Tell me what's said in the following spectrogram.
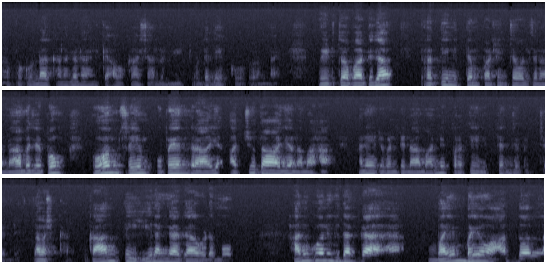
తప్పకుండా కలగడానికి అవకాశాలు అనేటువంటిది ఎక్కువగా ఉన్నాయి. వీటితో పాటుగా ప్రతినిత్యం పఠించవలసిన నామజపం ఓం శ్రీం ఉపేంద్రాయ అచ్యుతాయ నమ అనేటువంటి నామాన్ని ప్రతినిత్యం జపించండి. నమస్కారం. కాంతిహీనంగా కావడము అనుకోని విధంగా భయం భయం ఆందోళన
